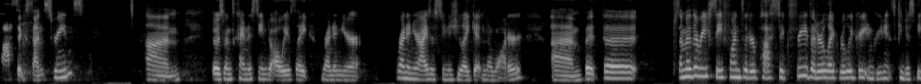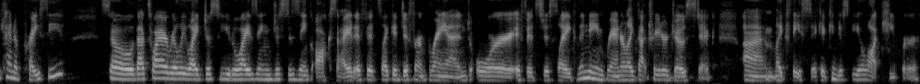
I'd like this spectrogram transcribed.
plastic sunscreens. Um, those ones kind of seem to always like run in your run in your eyes as soon as you like get in the water. Um, but the some of the reef safe ones that are plastic free that are like really great ingredients can just be kind of pricey. So that's why I really like just utilizing just a zinc oxide if it's like a different brand or if it's just like the name brand or like that Trader Joe's stick, um, like face stick. It can just be a lot cheaper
